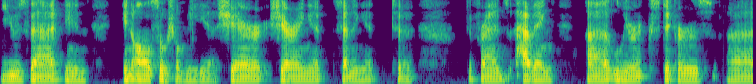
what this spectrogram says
Use that in in all social media. Share sharing it, sending it to to friends, having uh, lyric stickers, uh,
